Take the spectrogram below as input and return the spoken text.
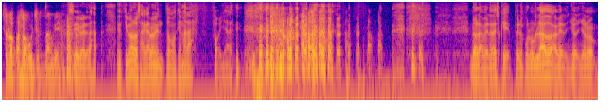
eso nos pasó a muchos también. Sí, ¿verdad? Encima lo sacaron en tomo, qué mala folla. No, la verdad es que, pero por un lado, a ver, yo, yo no,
